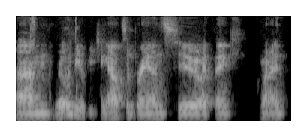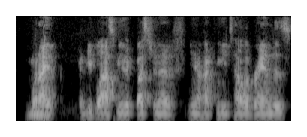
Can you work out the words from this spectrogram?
um, really be reaching out to brands too. I think when I when I when people ask me the question of you know how can you tell a brand is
